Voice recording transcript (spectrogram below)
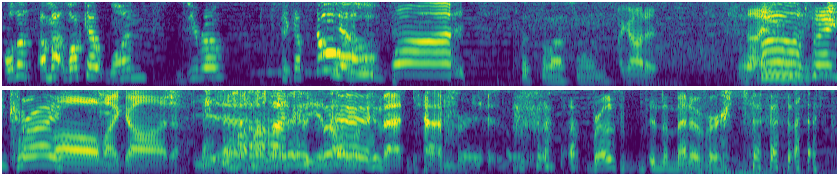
hold on. I'm at lockout one, zero. Pick up. No! no! What? That's the last one. I got it. Oh, Nice. Oh, thank Christ! Oh my god. Yeah, I'm not is seeing all of this? Fat Cat Frizz. Bro's in the metaverse.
